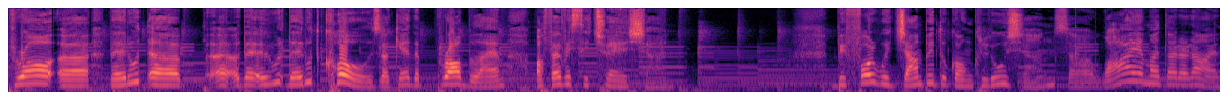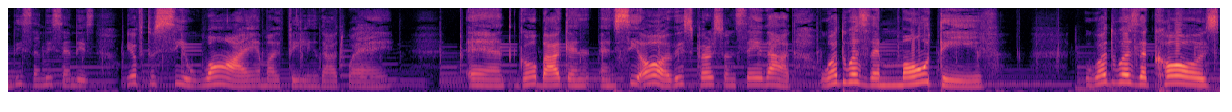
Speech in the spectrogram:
pro uh, the root uh, uh, the, the root cause okay the problem of every situation. Before we jump into conclusions uh, why am i da, and this and this and this? We have to see why am i feeling that way. And go back and, and see oh this person say that. What was the motive? What was the cause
